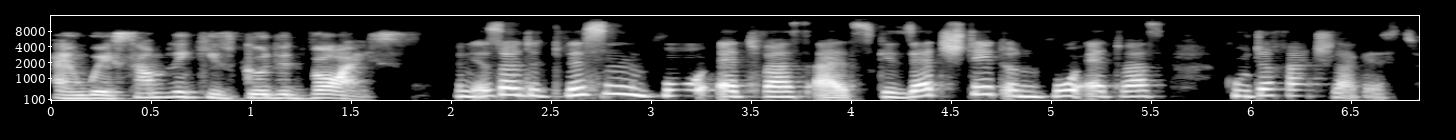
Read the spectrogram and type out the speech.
and where something is good advice. Und ihr solltet wissen, wo etwas als Gesetz steht und wo etwas guter Ratschlag ist.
